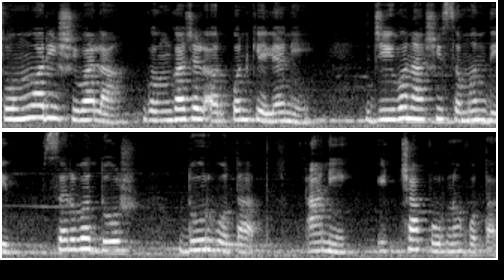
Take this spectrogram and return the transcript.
सोमवारी शिवाला गंगाजल अर्पण केल्याने जीवनाशी संबंधित सर्व दोष दूर होतात आणि इच्छा पूर्ण होतात.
